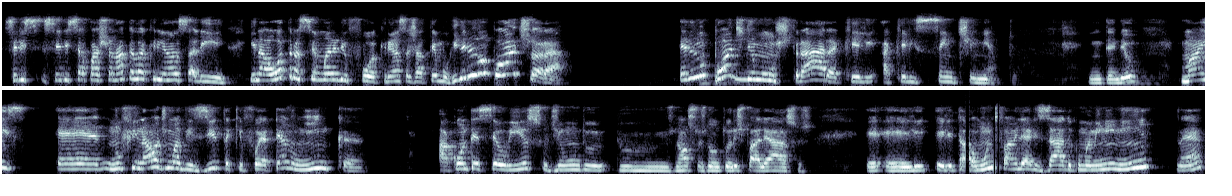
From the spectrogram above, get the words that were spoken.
se ele, se ele se apaixonar pela criança ali e na outra semana ele for, a criança já ter morrido, ele não pode chorar. Ele não pode demonstrar aquele, aquele sentimento. Entendeu? Mas é, no final de uma visita que foi até no INCA, aconteceu isso de um do, dos nossos doutores palhaços. É, é, ele estava muito familiarizado com uma menininha, né?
